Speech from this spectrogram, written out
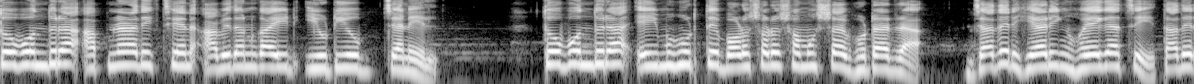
তো বন্ধুরা, আপনারা দেখছেন আবেদন গাইড ইউটিউব চ্যানেল। তো বন্ধুরা, এই মুহূর্তে বড়সড় সমস্যায় ভোটাররা, যাদের হিয়ারিং হয়ে গেছে, তাদের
